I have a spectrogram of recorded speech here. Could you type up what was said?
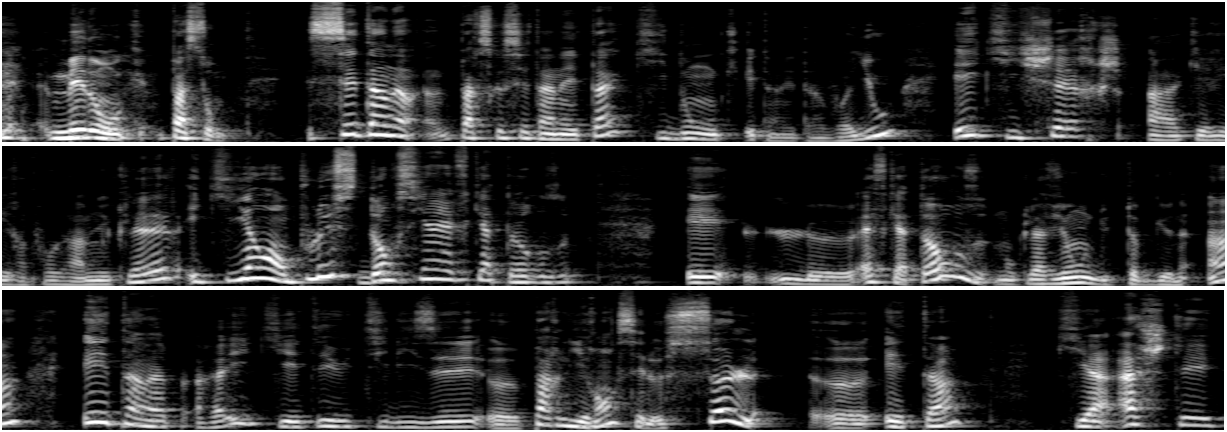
Mais donc, passons. C'est un, parce que c'est un État qui donc est un État voyou et qui cherche à acquérir un programme nucléaire et qui a en plus d'anciens F-14. Et le F-14, donc l'avion du Top Gun 1, est un appareil qui a été utilisé euh, par l'Iran. C'est le seul euh, État qui a acheté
